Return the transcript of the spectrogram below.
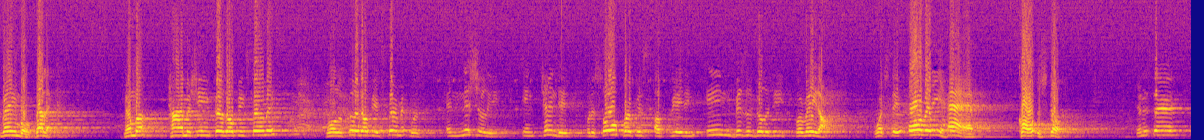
Rainbow. Bellick. Remember? Time Machine, Philadelphia Experiment? Well, the Philadelphia Experiment was initially intended for the sole purpose of creating invisibility for radar, which they already had called the stealth. You understand?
